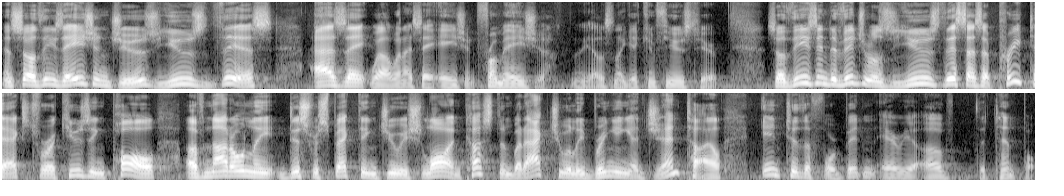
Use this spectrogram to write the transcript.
And so these Asian Jews used this as a, well, when I say Asian, from Asia, yeah, let's not get confused here. So these individuals use this as a pretext for accusing Paul of not only disrespecting Jewish law and custom, but actually bringing a Gentile into the forbidden area of the temple.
